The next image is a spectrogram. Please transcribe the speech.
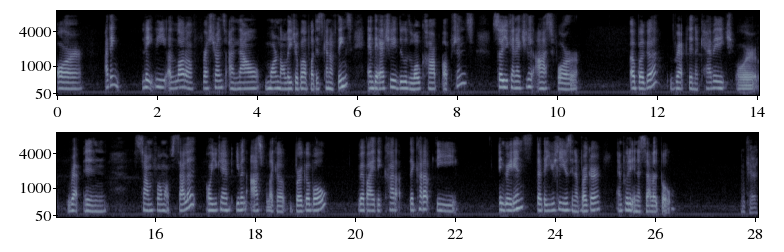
or I think lately a lot of restaurants are now more knowledgeable about this kind of things, and they actually do low carb options. So you can actually ask for a burger wrapped in a cabbage or wrapped in some form of salad, or you can even ask for like a burger bowl, whereby they cut up they cut up the ingredients that they usually use in a burger and put it in a salad bowl. Okay.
